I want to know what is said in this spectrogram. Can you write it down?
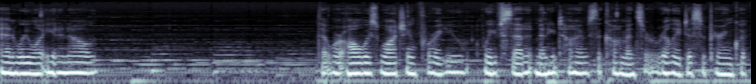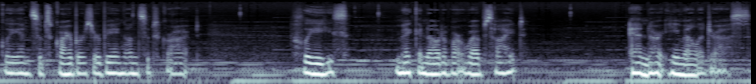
And we want you to know that we're always watching for you. We've said it many times the comments are really disappearing quickly and subscribers are being unsubscribed. Please make a note of our website and our email address.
